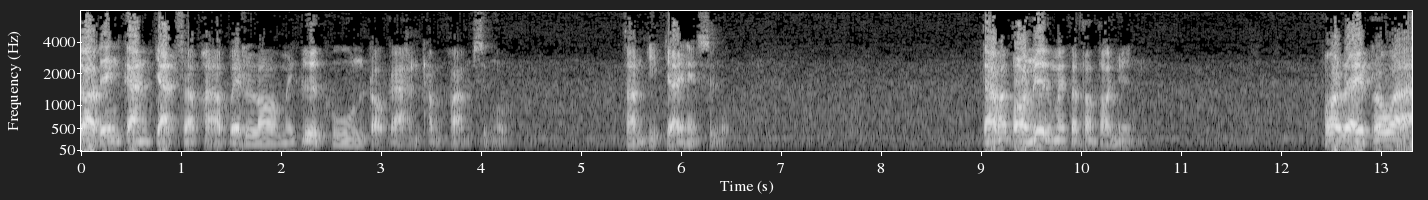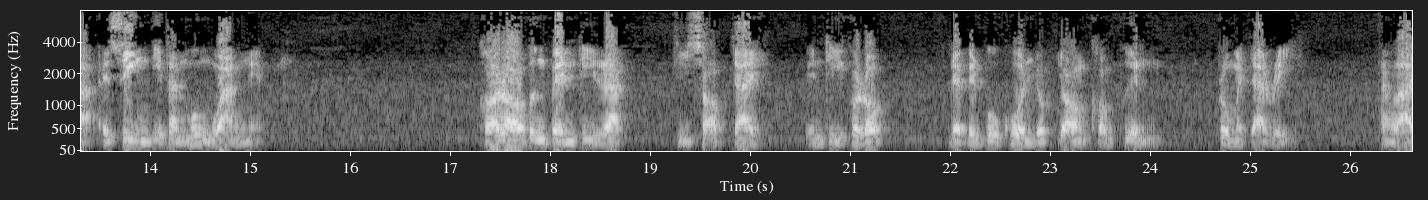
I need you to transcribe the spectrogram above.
ก็เป็นการจัดสภาพแวดล้อมไม่เกื้อกูลต่อการทำความสงบทำจิตใจให้สงบแต่ว่าต่อเนื่องไหมก็ต้องต่อเนื่อง เพราะอะไรเพราะว่าไอ้สิ่งที่ท่านมุ่งหวังเนี่ย ขอเราเพิ่งเป็นที่รักที่ชอบใจ เป็นที่เคารพ และเป็นผู้ควรยกย่องของเพื่อนพรหมจารี ทั้งหลาย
